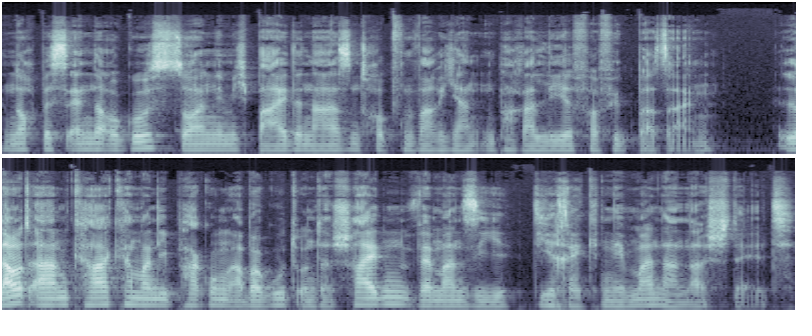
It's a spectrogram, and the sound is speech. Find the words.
Noch bis Ende August sollen nämlich beide Nasentropfen-Varianten parallel verfügbar sein. Laut AMK kann man die Packung aber gut unterscheiden, wenn man sie direkt nebeneinander stellt.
